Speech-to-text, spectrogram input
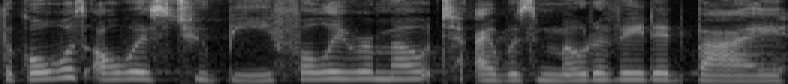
The goal was always to be fully remote. I was motivated by,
